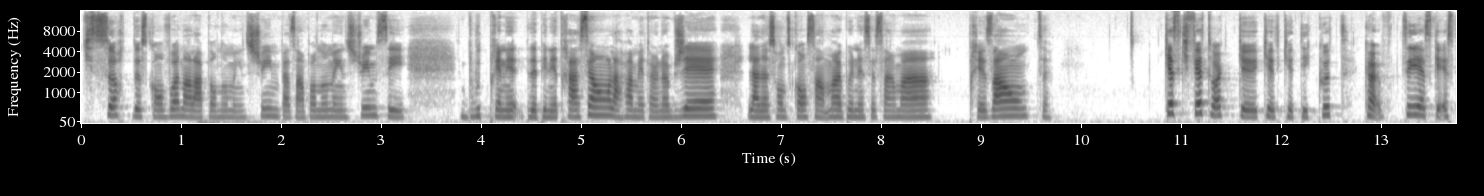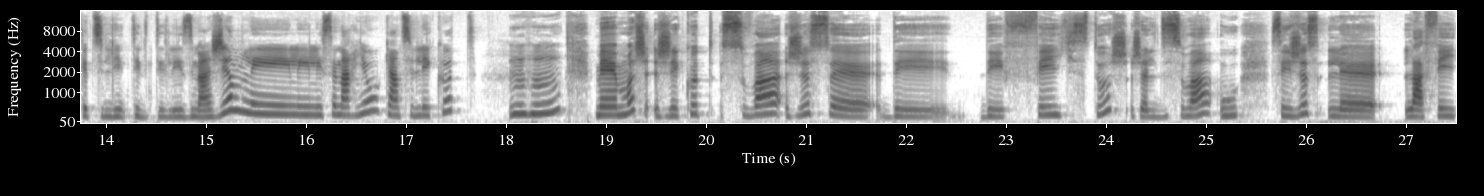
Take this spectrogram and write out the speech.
qui sortent de ce qu'on voit dans la porno mainstream. Parce qu'en porno mainstream, c'est beaucoup de, de pénétration, la femme est un objet, la notion du consentement n'est pas nécessairement présente. Qu'est-ce qui fait, toi, que, que, que tu écoutes? Est-ce que, est-ce que tu les, imagines, les, les, scénarios, quand tu l'écoutes? Mhm. Mais moi, j'écoute souvent juste euh, des, des filles qui se touchent, je le dis souvent, ou c'est juste le, la fille.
